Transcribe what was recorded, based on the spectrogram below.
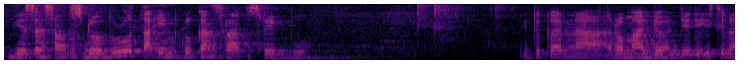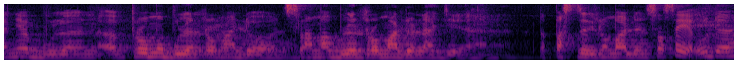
biasanya 120 tak includekan 100 ribu. Itu karena Ramadan, jadi istilahnya bulan uh, promo bulan Ramadan, selama bulan Ramadan aja. Lepas dari Ramadan selesai ya udah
